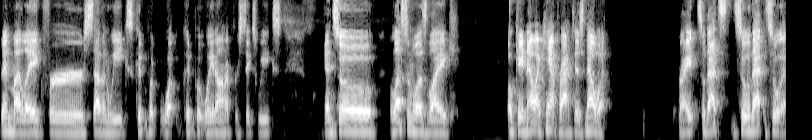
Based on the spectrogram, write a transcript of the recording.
bend my leg for seven weeks. Couldn't put what, couldn't put weight on it for six weeks. And so the lesson was like, okay, now I can't practice. Now what? Right. So that's, so that, so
